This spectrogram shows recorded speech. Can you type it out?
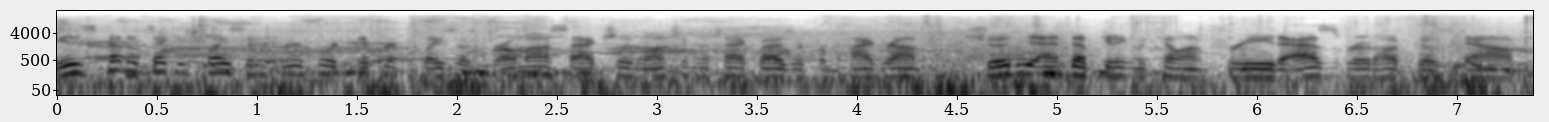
is kind of taking place in three or four different places. Bromas actually launching the attack visor from high ground should end up getting the kill on Freed. As Roadhog goes down,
